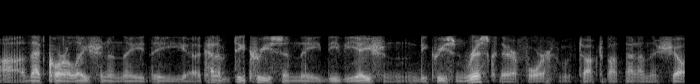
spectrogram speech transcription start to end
uh, that correlation and the the uh, kind of decrease in the deviation, decrease in risk. Therefore, we've talked about that on this show.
